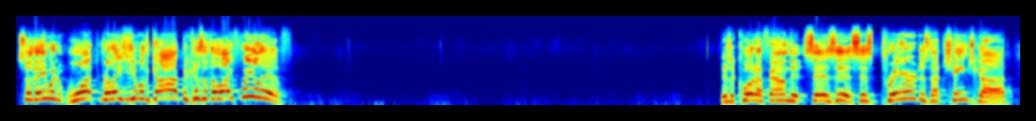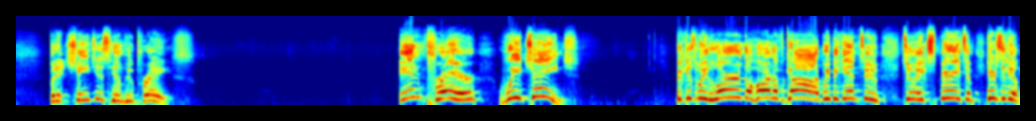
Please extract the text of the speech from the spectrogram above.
So they would want relationship with God because of the life we live. There's a quote I found that says this says prayer does not change God, but it changes him who prays. In prayer, we change. Because we learn the heart of God, we begin to, to experience Him. Here's the deal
